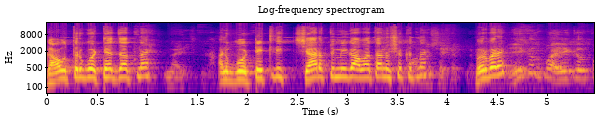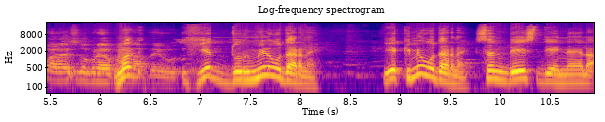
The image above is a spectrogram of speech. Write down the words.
गाव तर गोट्यात जात नाही आणि गोट्यातली चार तुम्ही गावात आणू शकत नाही? बरोबर आहे? एकच पा एकच पाळायचं तोपर्यंत मग. हे दुर्मिळ उदाहरण आहे. एकमेव उदाहरण आहे. संदेश देण्याला.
